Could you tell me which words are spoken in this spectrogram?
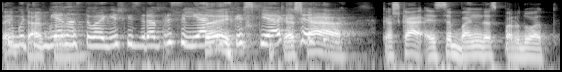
Taip, Turbūt kiekvienas tauragiškis yra prisilietęs kažkiek. Kažką, kažką esi bandęs parduoti.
